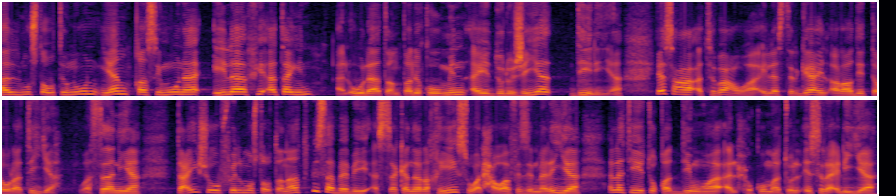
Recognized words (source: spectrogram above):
المستوطنون ينقسمون إلى فئتين الأولى تنطلق من أيديولوجية دينية يسعى أتباعها إلى استرجاع الأراضي التوراتية والثانية تعيش في المستوطنات بسبب السكن الرخيص والحوافز المالية التي تقدمها الحكومة الإسرائيلية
